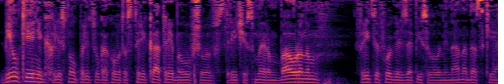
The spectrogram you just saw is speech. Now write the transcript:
Билл Кенниг хлестнул по лицу какого-то старика, требовавшего встречи с мэром Бауроном. Фриц и Фогель записывал имена на доске.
